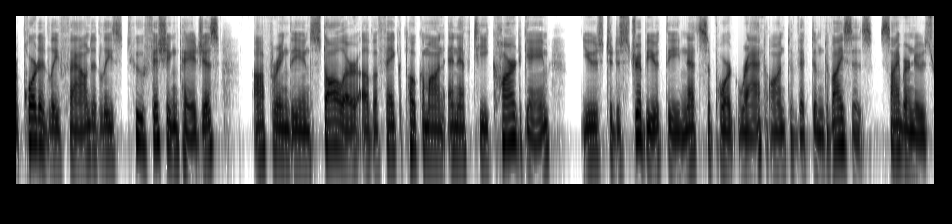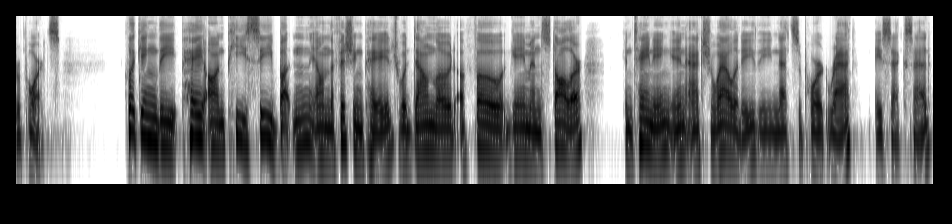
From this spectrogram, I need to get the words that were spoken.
reportedly found at least two phishing pages offering the installer of a fake Pokemon NFT card game used to distribute the NetSupport RAT onto victim devices, Cybernews reports. Clicking the Pay on PC button on the phishing page would download a faux game installer containing, in actuality, the NetSupport RAT, ASEC said.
